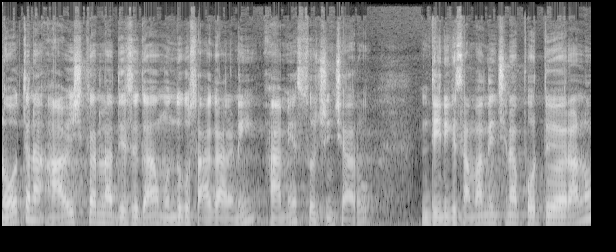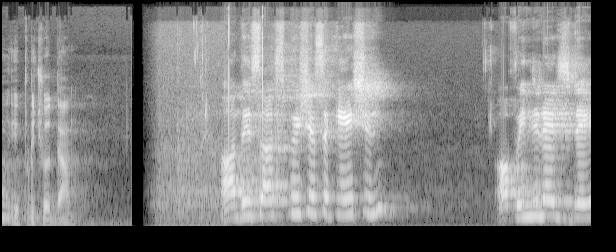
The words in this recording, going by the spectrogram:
నూతన ఆవిష్కరణల దిశగా ముందుకు సాగాలని ఆమె సూచించారు దీనికి సంబంధించిన పూర్తి వివరాలను ఇప్పుడు చూద్దాం On this auspicious occasion of Engineers Day,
